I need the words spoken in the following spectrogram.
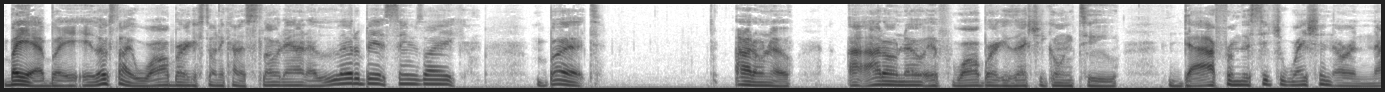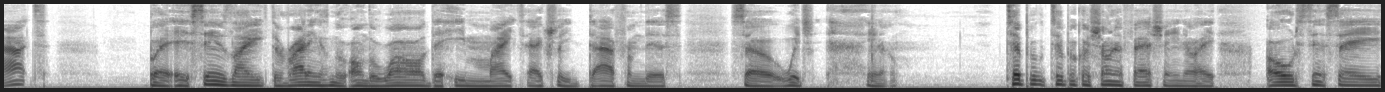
but yeah, but it, it looks like Wahlberg is starting to kind of slow down a little bit, seems like. But I don't know. I, I don't know if Wahlberg is actually going to die from this situation or not. But it seems like the writing is on the wall that he might actually die from this. So, which, you know, typical typical shonen fashion. You know, hey, old sensei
